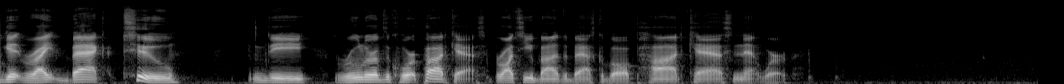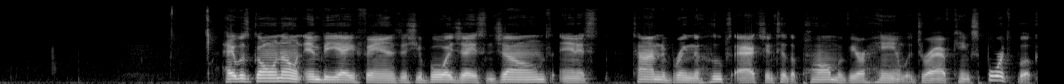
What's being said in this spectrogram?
get right back to the Ruler of the Court podcast, brought to you by the Basketball Podcast Network. Hey, what's going on, NBA fans? It's your boy Jason Jones, and it's time to bring the hoops action to the palm of your hand with DraftKings Sportsbook,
